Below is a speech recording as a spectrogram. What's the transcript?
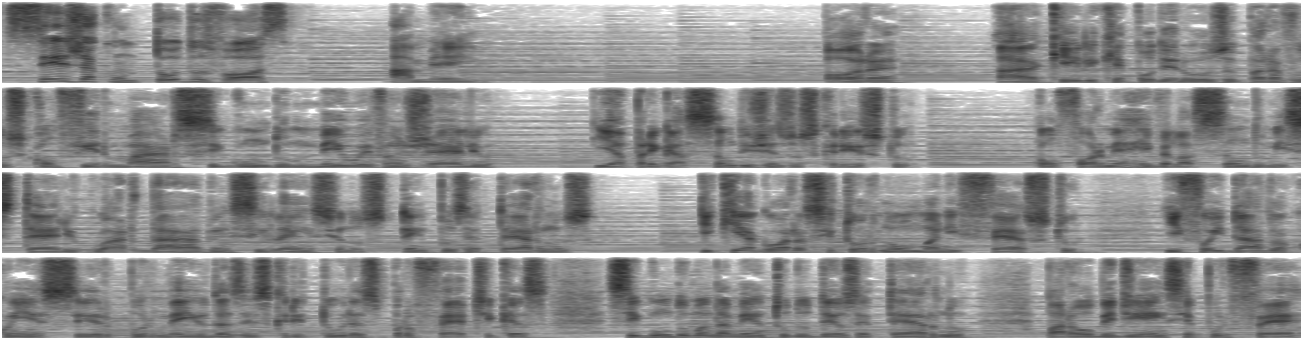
seja com todos vós. Amém. Ora, a aquele que é poderoso para vos confirmar segundo o meu evangelho e a pregação de Jesus Cristo, conforme a revelação do mistério guardado em silêncio nos tempos eternos e que agora se tornou manifesto e foi dado a conhecer por meio das escrituras proféticas, segundo o mandamento do Deus eterno, para a obediência por fé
